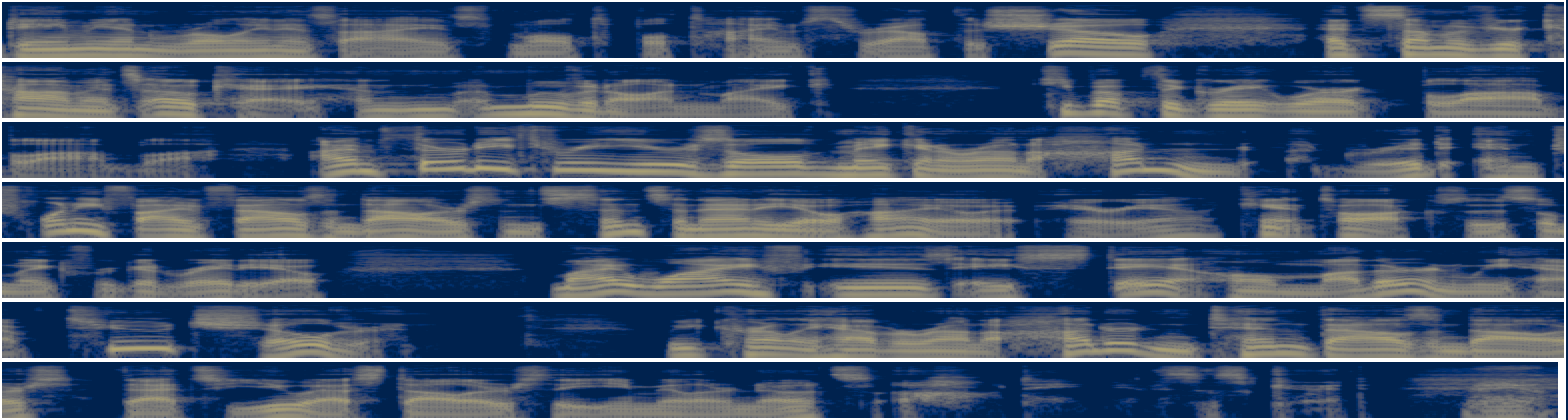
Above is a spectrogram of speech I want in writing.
Damian rolling his eyes multiple times throughout the show at some of your comments. Okay, and moving on, Mike. Keep up the great work, blah, blah, blah. I'm 33 years old, making around $125,000 in Cincinnati, Ohio area. I can't talk, so this will make for good radio. My wife is a stay at home mother, and we have two children. We currently have around $110,000. That's US dollars, the emailer notes. Oh, damn, this is good. Man.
